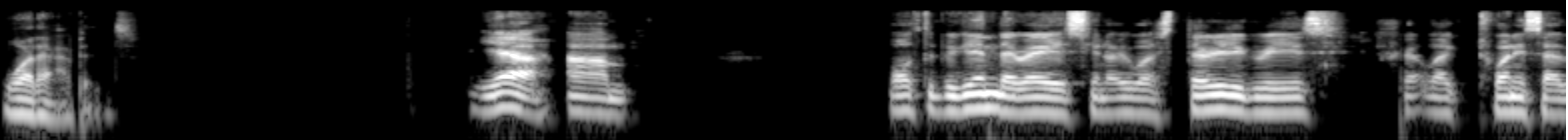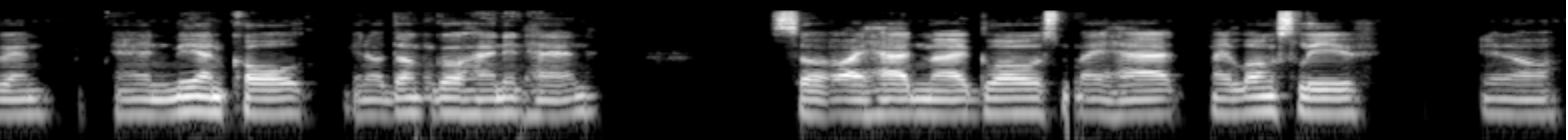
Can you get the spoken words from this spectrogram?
what happens Yeah, um, well, to begin the race, you know, it was 30 degrees, felt like 27, and me and Cole, you know, don't go hand in hand. So I had my gloves, my hat, my long sleeve, you know,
